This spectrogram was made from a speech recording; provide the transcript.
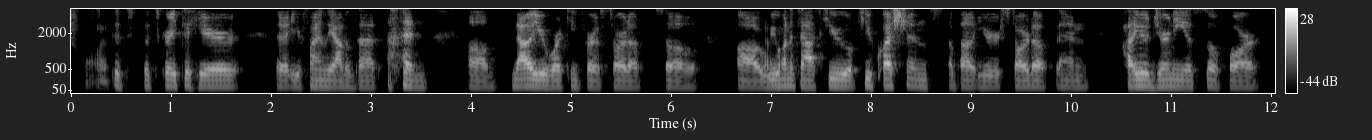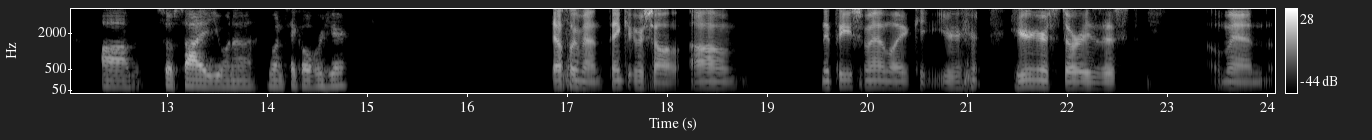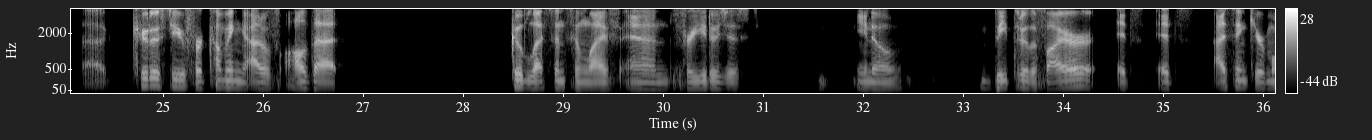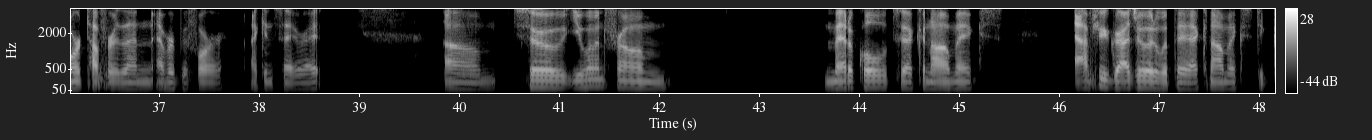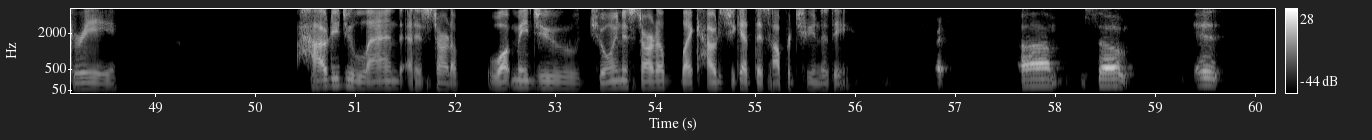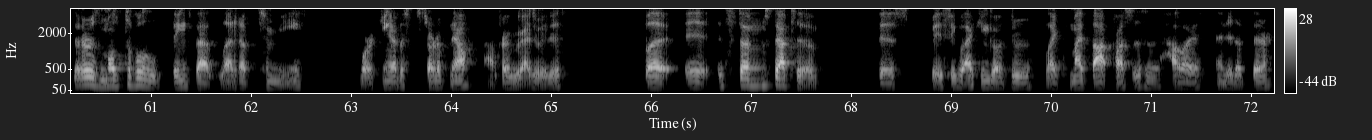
it's it's great to hear that you're finally out of that, and um, now you're working for a startup. So uh, we wanted to ask you a few questions about your startup and how your journey is so far. Um, so Sai, you wanna you wanna take over here? Definitely, man. Thank you, Vishal. Um, Nitish, man, like you're hearing your stories, just oh man, uh, kudos to you for coming out of all that good lessons in life and for you to just you know beat through the fire it's it's i think you're more tougher than ever before i can say right um so you went from medical to economics after you graduated with the economics degree how did you land at a startup what made you join a startup like how did you get this opportunity Um, so it there was multiple things that led up to me working at a startup now after I graduated, but it, it stems down to this. Basically, I can go through like my thought process of how I ended up there.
